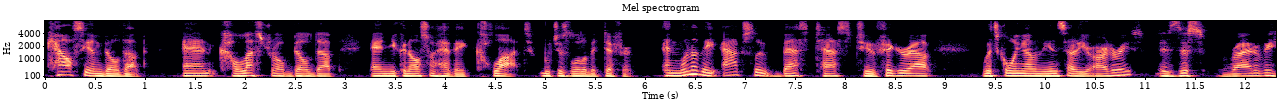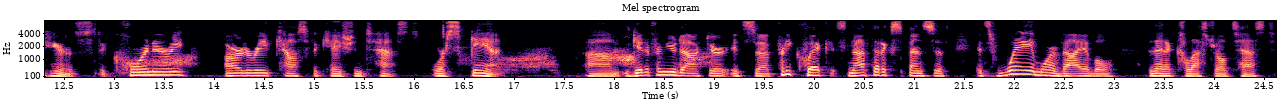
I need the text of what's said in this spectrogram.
calcium buildup and cholesterol buildup, and you can also have a clot, which is a little bit different. And one of the absolute best tests to figure out what's going on on the inside of your arteries is this right over here. It's the coronary artery calcification test or scan. Um, get it from your doctor. It's uh, pretty quick. It's not that expensive. It's way more valuable than a cholesterol test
